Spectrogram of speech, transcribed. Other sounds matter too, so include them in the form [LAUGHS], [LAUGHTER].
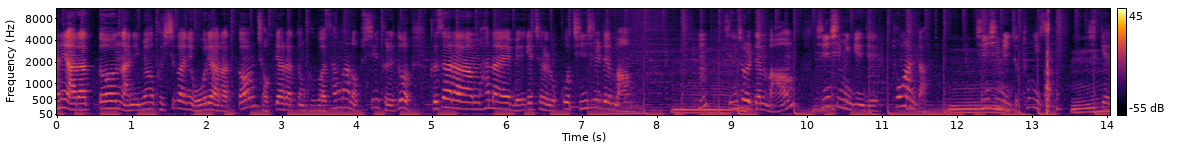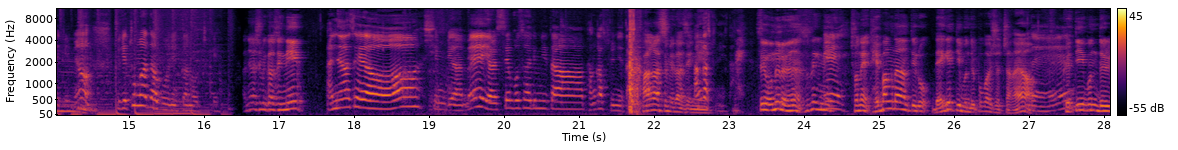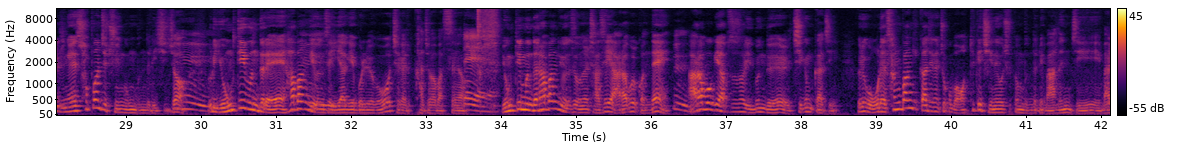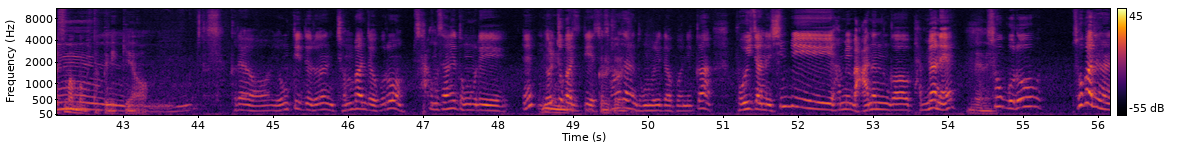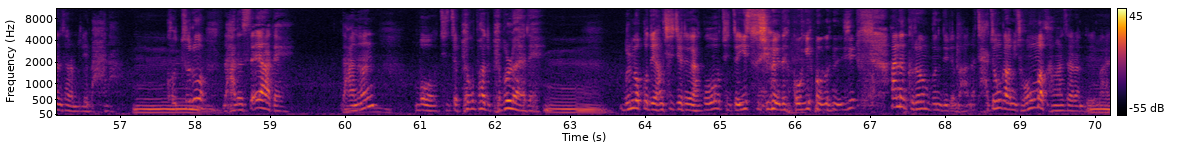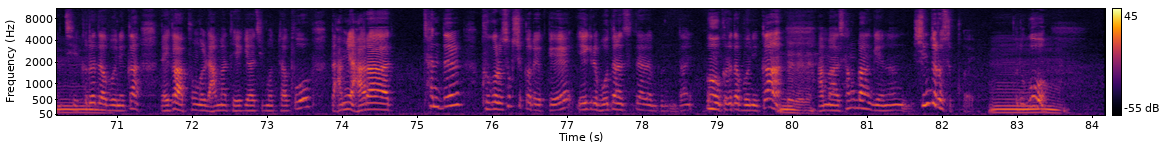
많이 알았던 아니면 그 시간이 오래 알았던 적게 알았던 그거 상관없이 그래도 그 사람 하나의 매개체를 놓고 진실된 마음, 음. 응? 진솔된 마음, 진심인 게 이제 통한다. 음. 진심이 이제 통이지. 음. 쉽게 얘기하면 그게 통하다 보니까 어떻게? 안녕하십니까 선생님 안녕하세요. 신비함의 열쇠보살입니다. 반갑습니다. 반갑습니다 선생님 반갑습니다. 선생님 오늘은 선생님이 네. 전에 대박 나는 띠로 4개 띠분들 뽑아주셨잖아요 네. 그 띠분들 중에 첫 번째 주인공분들이시죠 음. 우리 용띠분들의 하반기 음. 운세 이야기해 보려고 제가 가져와 봤어요 네. 용띠분들 하반기 운세 오늘 자세히 알아볼 건데 음. 알아보기에 앞서서 이분들 지금까지 그리고 올해 상반기까지는 조금 어떻게 지내오셨던 분들이 많은지 말씀 한번 음. 부탁드릴게요 그래요. 용띠들은 전반적으로 상상의 동물이 예? 12가지 띠에서 그렇죠, 상상의 동물이다 보니까 보이지 않는 신비함이 많은 거 반면에 네네 속으로 소가를 하는 사람들이 많아. 음. 겉으로 나는 세야 돼. 나는 뭐 진짜 배고파도 배불러야 돼. 음. 물 먹고도 양치질을 하고 진짜 이쑤셔야 돼 고기 먹는지 하는 그런 분들이 많아 자존감이 정말 강한 사람들이 음. 많지 그러다 보니까 내가 아픈 걸 남한테 얘기하지 못하고 남이 알아 찬들 그거를 속시끄럽게 얘기를 못하는 사람들 어 그러다 보니까 네네네 아마 상반기에는 힘들었을 거예요 음. 그리고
